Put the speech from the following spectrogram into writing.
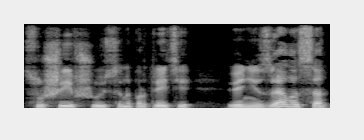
сушившуюся на портрете Венезелоса,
